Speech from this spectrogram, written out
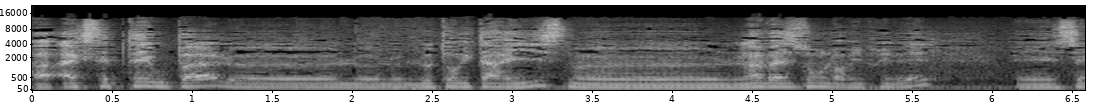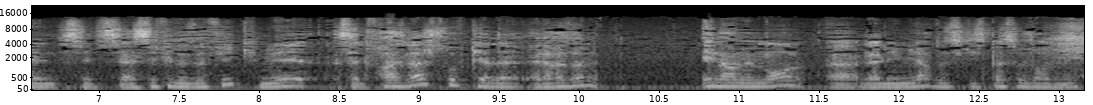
à accepter ou pas l'autoritarisme, euh, l'invasion de leur vie privée. Et c'est assez philosophique, mais cette phrase-là, je trouve qu'elle elle résonne énormément à la lumière de ce qui se passe aujourd'hui.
